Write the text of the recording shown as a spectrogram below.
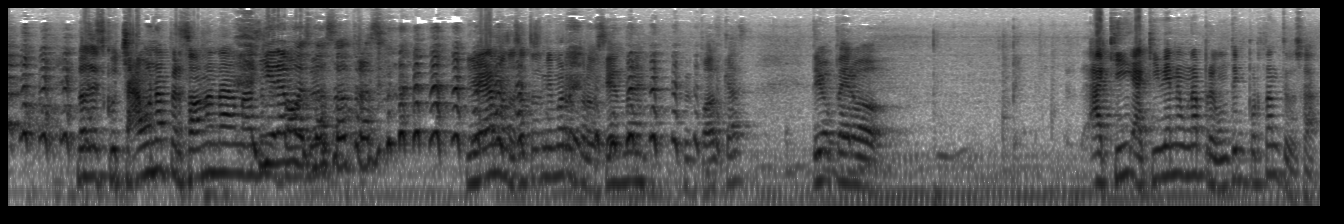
nos escuchaba una persona nada más. y éramos nosotros. Y éramos nosotros mismos reproduciendo el podcast. Digo, pero aquí, aquí viene una pregunta importante, o sea,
